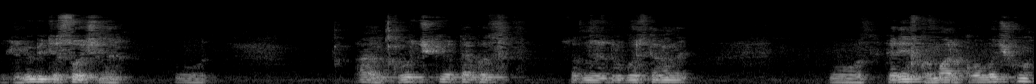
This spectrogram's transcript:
Если любите сочные. Вот. А курочки вот так вот с одной и с другой стороны. Вот. Корейскую морковочку.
